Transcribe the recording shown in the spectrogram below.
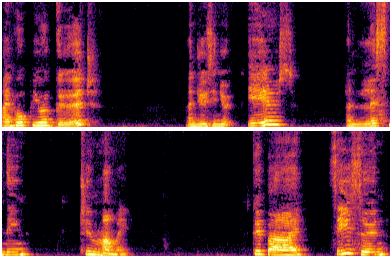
I hope you are good and using your ears and listening to Mummy. Goodbye. See you soon.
